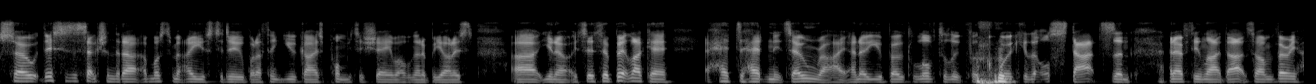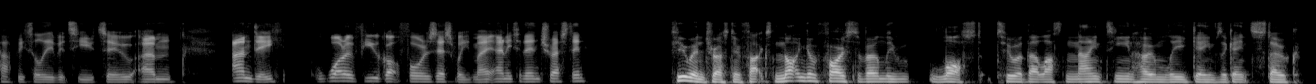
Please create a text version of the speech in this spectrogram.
so this is a section that I, I, must admit I used to do, but I think you guys put me to shame. I'm going to be honest. Uh, you know, it's it's a bit like a, a head-to-head in its own right. I know you both love to look for quirky little stats and and everything like that. So I'm very happy to leave it to you two. Um, Andy, what have you got for us this week, mate? Anything interesting? Few interesting facts. Nottingham Forest have only lost two of their last 19 home league games against Stoke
